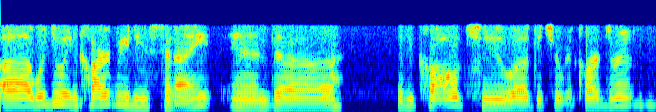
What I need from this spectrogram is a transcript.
uh, we're doing card readings tonight, and uh, have you called to uh, get your cards read?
